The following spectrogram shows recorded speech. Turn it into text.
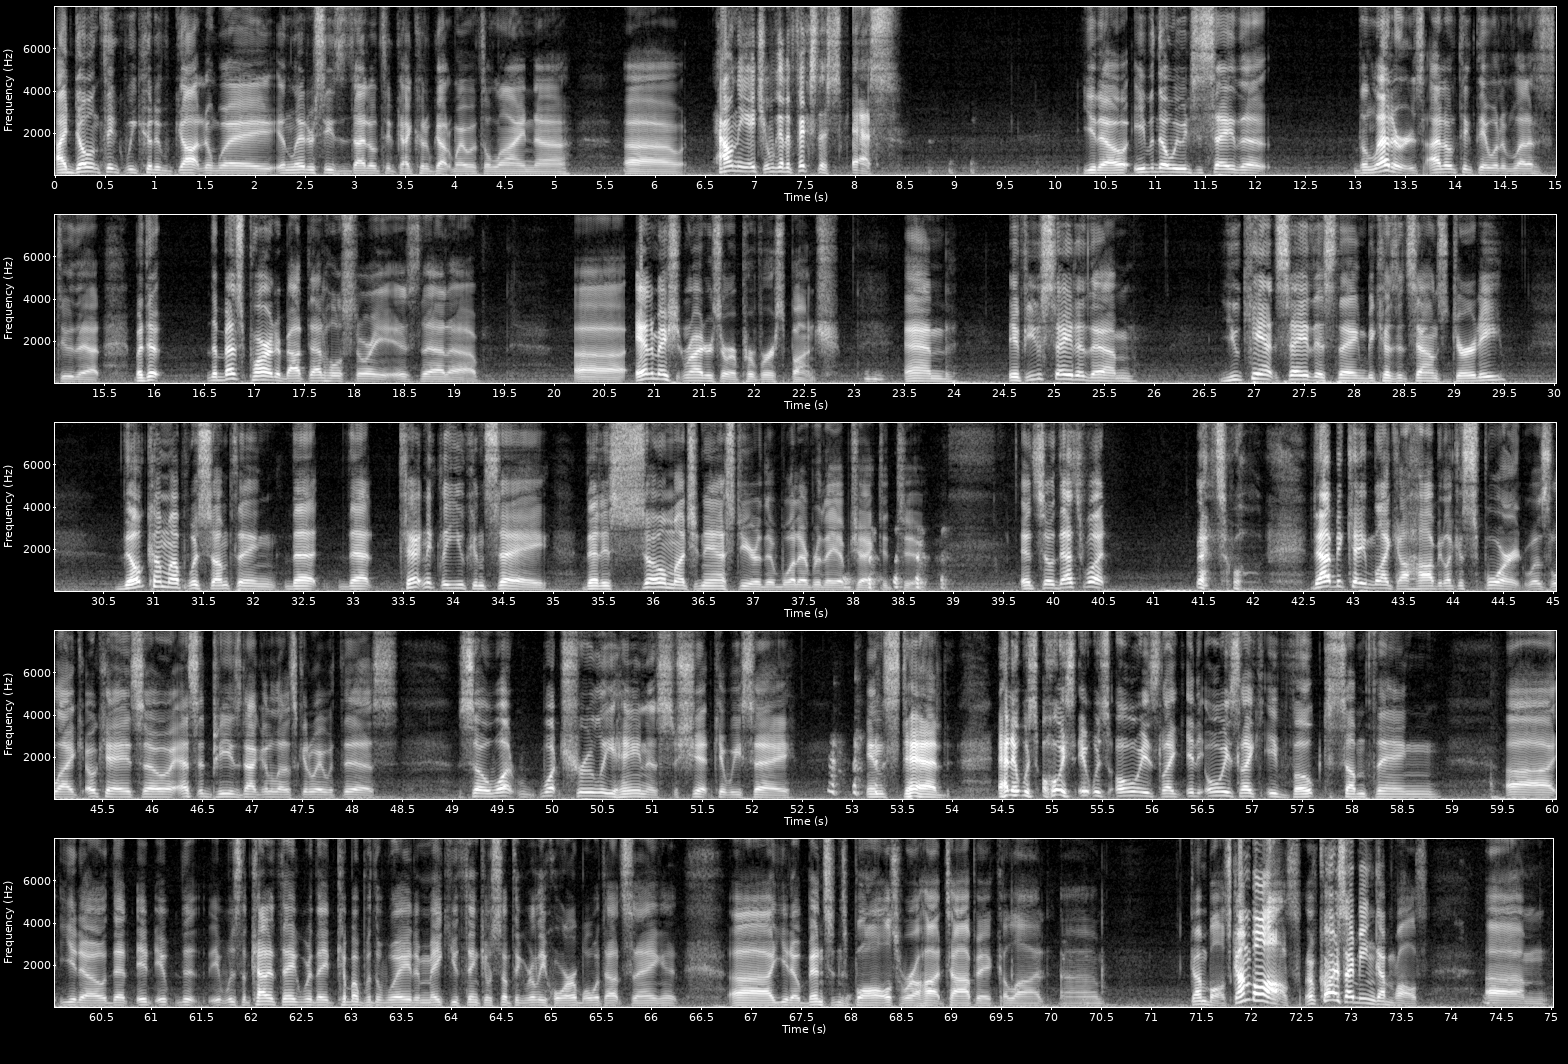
I don't think we could have gotten away in later seasons. I don't think I could have gotten away with the line, uh, uh, "How in the H are we going to fix this S?" You know, even though we would just say the the letters, I don't think they would have let us do that. But the the best part about that whole story is that uh, uh, animation writers are a perverse bunch, mm-hmm. and if you say to them, "You can't say this thing because it sounds dirty," they'll come up with something that that technically you can say that is so much nastier than whatever they objected to. and so that's what that's what that became like a hobby, like a sport. Was like, okay, so S and P is not going to let us get away with this. So what? What truly heinous shit can we say instead? And it was always, it was always like, it always like evoked something. Uh, you know that it it the, it was the kind of thing where they'd come up with a way to make you think of something really horrible without saying it. Uh, you know, Benson's balls were a hot topic a lot. Um, Gumballs. Gumballs! Of course I mean gumballs. Um,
